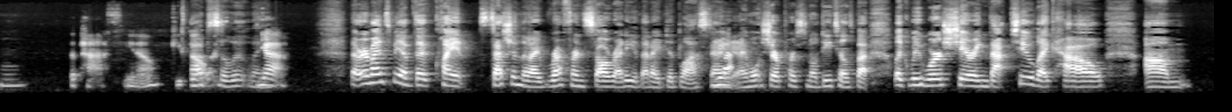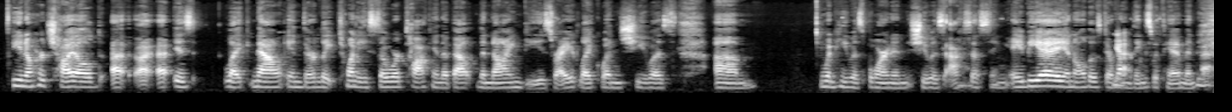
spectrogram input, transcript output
Mhm. the path. You know, keep going. absolutely Yeah. That reminds me of the client session that I referenced already that I did last night. Yeah. And I won't share personal details, but like we were sharing that too, like how, um, you know, her child uh, uh, is like now in their late 20s. So we're talking about the 90s, right? Like when she was, um, when he was born and she was accessing ABA and all those different Yeah. things with him and Yeah.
